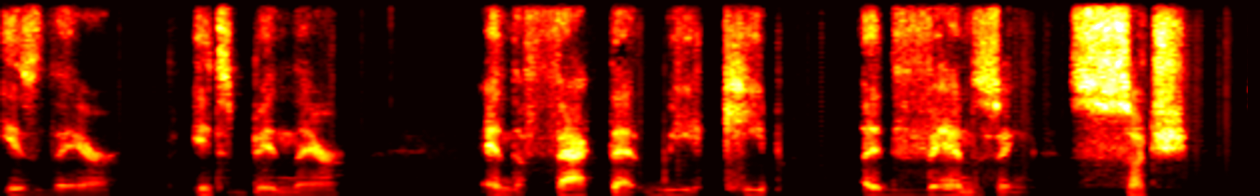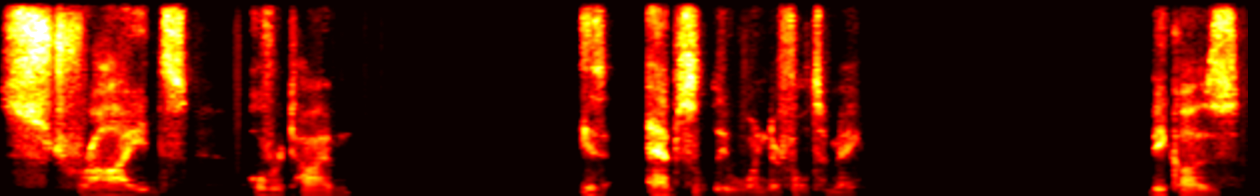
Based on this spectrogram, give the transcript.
is there, it's been there. And the fact that we keep advancing such strides over time is absolutely wonderful to me. Because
